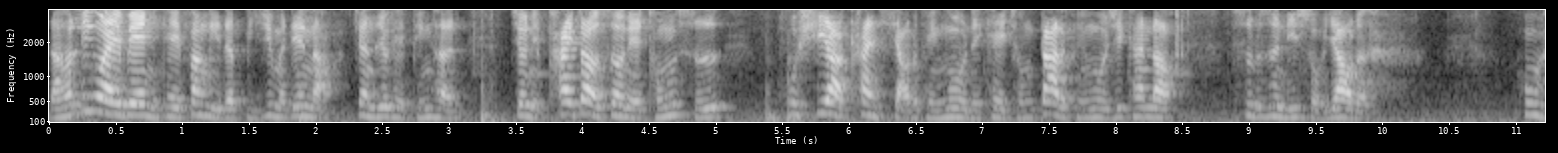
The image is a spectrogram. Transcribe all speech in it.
然后另外一边你可以放你的笔记本电脑，这样子就可以平衡。就你拍照的时候，你同时不需要看小的屏幕，你可以从大的屏幕去看到是不是你所要的。哇！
